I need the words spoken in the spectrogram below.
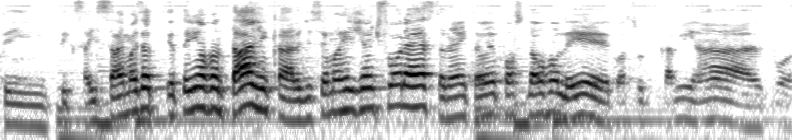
tem, tem, que sair, sai. Mas eu, tenho a vantagem, cara, de ser uma região de floresta, né? Então eu posso dar um rolê, posso caminhar, pô,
